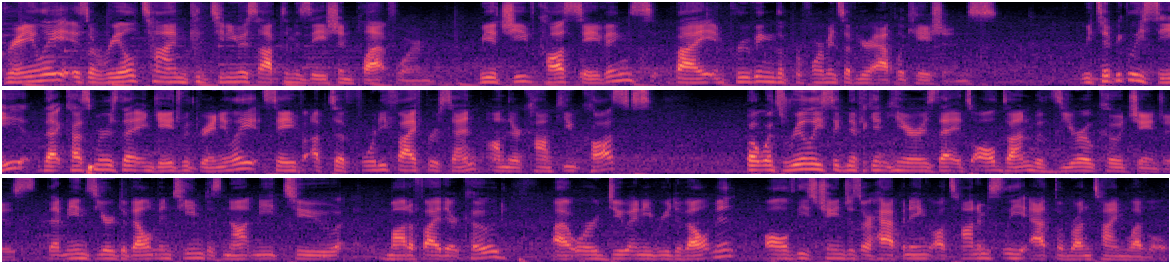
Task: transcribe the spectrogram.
Granulate is a real-time continuous optimization platform. We achieve cost savings by improving the performance of your applications. We typically see that customers that engage with Granulate save up to 45% on their compute costs. But what's really significant here is that it's all done with zero code changes. That means your development team does not need to modify their code uh, or do any redevelopment. All of these changes are happening autonomously at the runtime level.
